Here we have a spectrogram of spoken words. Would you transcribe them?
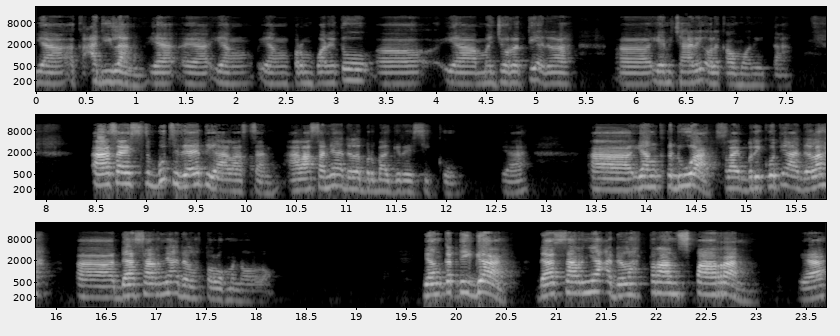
ya keadilan ya, ya yang yang perempuan itu uh, ya majority adalah uh, yang dicari oleh kaum wanita uh, saya sebut setidaknya tiga alasan. Alasannya adalah berbagi resiko. Ya. Uh, yang kedua, slide berikutnya adalah uh, dasarnya adalah tolong menolong. Yang ketiga, dasarnya adalah transparan. Ya.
